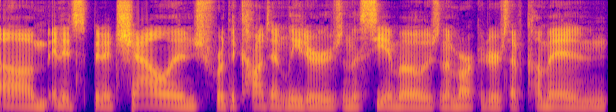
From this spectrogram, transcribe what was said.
Um, and it's been a challenge for the content leaders and the CMOs and the marketers have come in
